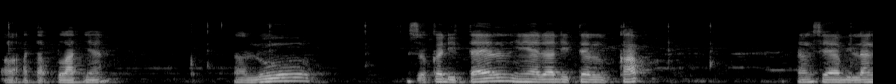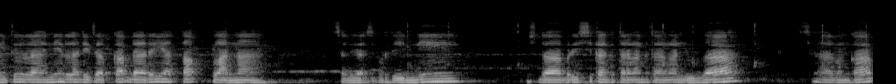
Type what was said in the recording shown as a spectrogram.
uh, atap platnya lalu masuk ke detail ini ada detail cup. Yang saya bilang itu adalah ini adalah detail cup dari atap plana saya lihat seperti ini. Sudah berisikan keterangan-keterangan juga secara lengkap.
